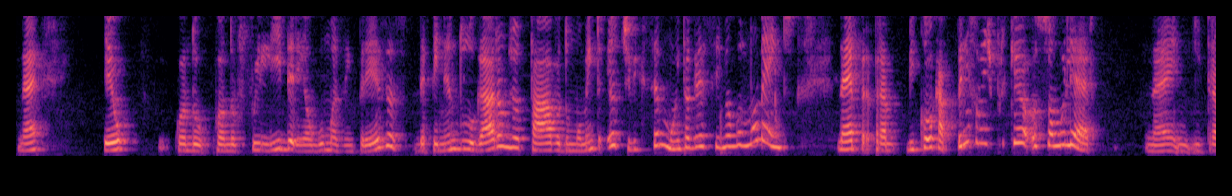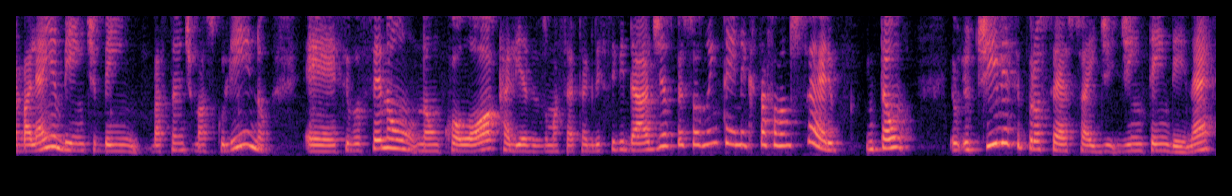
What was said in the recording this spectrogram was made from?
né? Eu, quando, quando fui líder em algumas empresas, dependendo do lugar onde eu estava, do momento, eu tive que ser muito agressiva em alguns momentos, né? Para me colocar, principalmente porque eu sou mulher né, e trabalhar em ambiente bem bastante masculino, é, se você não, não coloca ali às vezes uma certa agressividade, as pessoas não entendem que está falando sério. Então eu, eu, tive esse processo aí de, de entender, né?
